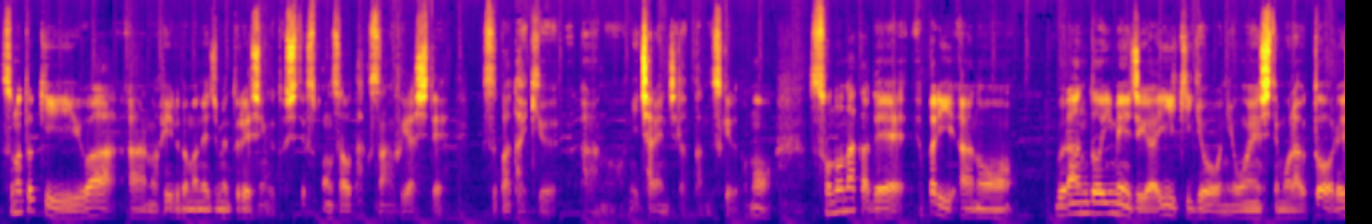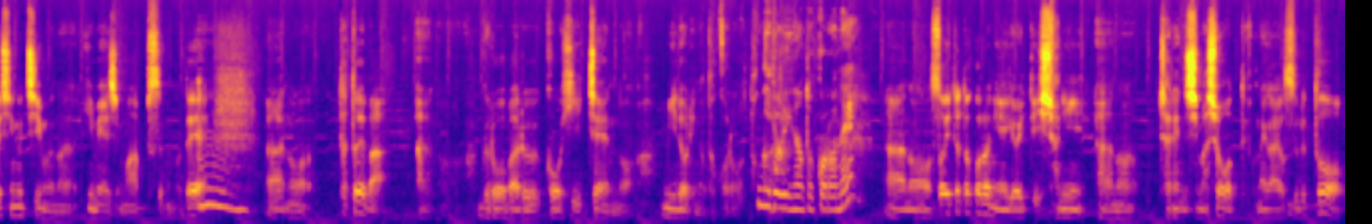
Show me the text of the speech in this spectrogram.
その時はあのフィールドマネジメントレーシングとしてスポンサーをたくさん増やしてスーパー耐久あのにチャレンジだったんですけれどもその中でやっぱりあのブランドイメージがいい企業に応援してもらうとレーシングチームのイメージもアップするので、うん。あの例えばあのグローバルコーヒーチェーンの緑のところとか緑のところね。あのそういったところに営業行って一緒にあのチャレンジしましょうってお願いをすると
